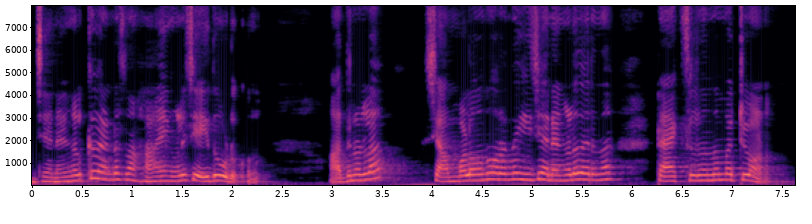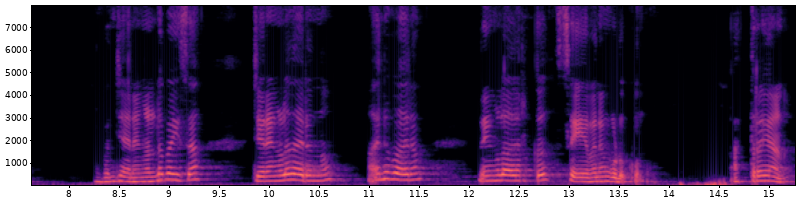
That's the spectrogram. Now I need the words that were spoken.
ജനങ്ങൾക്ക് വേണ്ട സഹായങ്ങൾ ചെയ്തു കൊടുക്കുന്നു. അതിനുള്ള ശമ്പളം എന്ന് പറയുന്നത് ഈ ജനങ്ങൾ തരുന്ന ടാക്സിൽ നിന്നും മറ്റുമാണ്. അപ്പം ജനങ്ങളുടെ പൈസ ജനങ്ങൾ തരുന്നു. അതിന് പകരം നിങ്ങൾ അവർക്ക് സേവനം കൊടുക്കുന്നു. അത്രയാണ്.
